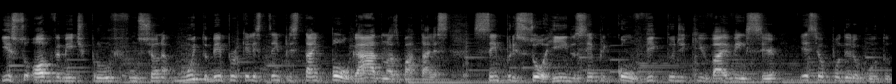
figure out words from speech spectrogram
Isso obviamente para o Luffy funciona muito bem porque ele sempre está empolgado nas batalhas. Sempre sorrindo, sempre convicto de que vai vencer. Esse é o poder oculto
